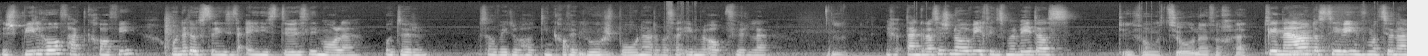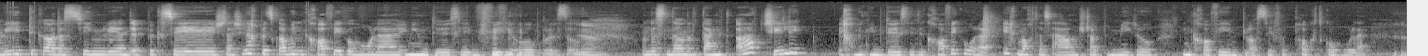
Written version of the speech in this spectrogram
der Spielhof hat Kaffee und nicht aus der in dein Döschen malen. Oder so wie du halt deinen Kaffee Mhm. brauchst, Bohnen oder was auch immer abfüllen. Ja. Ich denke, das ist noch wichtig, dass man wie das die Information einfach hat. Genau, Ja. und dass die Informationen auch weitergehen, dass du irgendwie wenn du jemanden siehst, sagst, ich bin jetzt gerade meinen Kaffee holen in meinem Dösli im Spielhof oder so. Ja. Und dass dann der andere denkt, ah, chillig, ich kann mit meinem Dösli den Kaffee holen. Ich mache das auch, anstatt beim Migros meinen Kaffee in Plastik verpackt zu holen. Ja.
